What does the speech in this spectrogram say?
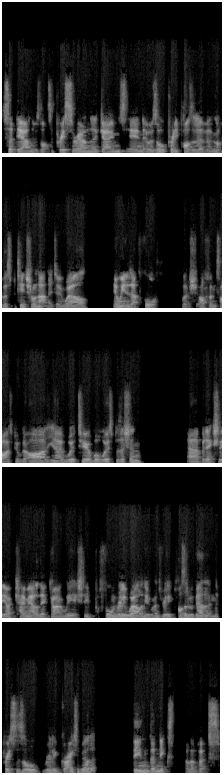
sit down and there was lots of press around the games and it was all pretty positive and look at this potential and aren't they doing well? And we ended up fourth, which oftentimes people go, oh, you know, we're terrible, worst position. Uh, but actually, I came out of that going, we actually performed really well, and everyone's really positive about it, and the press is all really great about it. Then the next Olympics,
